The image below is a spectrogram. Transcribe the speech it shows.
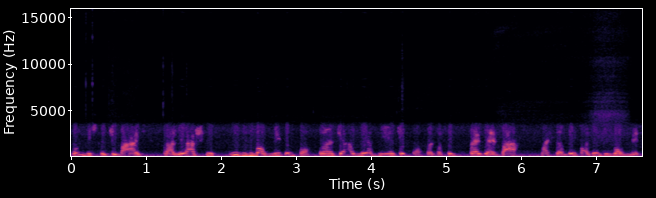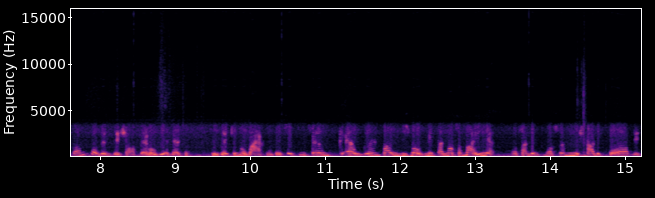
vamos discutir mais, trazer. Acho que o desenvolvimento é importante, o meio ambiente é importante, nós temos que preservar mas também fazer desenvolvimento. Nós não podemos deixar uma ferrovia dessa dizer que não vai acontecer, porque isso é um, é um grande para o desenvolvimento da nossa Bahia. Nós sabemos que nós estamos num estado pobre,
